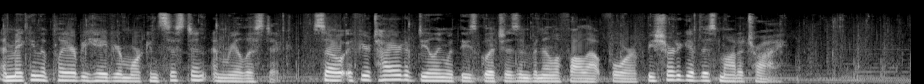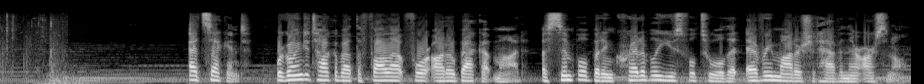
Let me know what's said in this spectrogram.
and making the player behavior more consistent and realistic. So, if you're tired of dealing with these glitches in vanilla Fallout 4, be sure to give this mod a try. At second, we're going to talk about the Fallout 4 Auto Backup mod, a simple but incredibly useful tool that every modder should have in their arsenal.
